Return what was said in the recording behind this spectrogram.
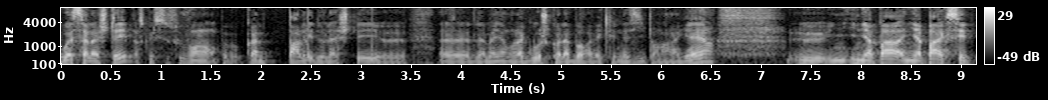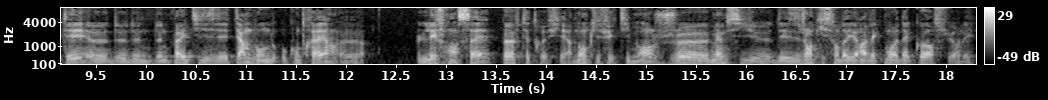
ou à sa lâcheté, parce que c'est souvent, on peut quand même parler de lâcheté, euh, euh, de la manière dont la gauche collabore avec les nazis pendant la guerre. Euh, il, n'y a pas, il n'y a pas accepté de, ne pas utiliser des termes dont, au contraire, les Français peuvent être fiers. Donc effectivement, je, même si des gens qui sont d'ailleurs avec moi d'accord sur les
